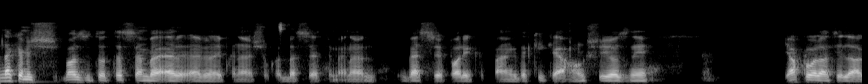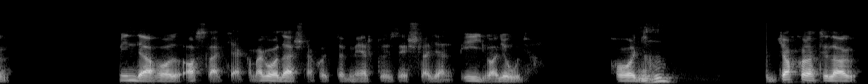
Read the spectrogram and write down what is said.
Nekem is az jutott eszembe, erről, egyébként nagyon sokat beszéltünk, meg nagyon beszél parikpánk, de ki kell hangsúlyozni, gyakorlatilag mindenhol azt látják a megoldásnak, hogy több mérkőzés legyen, így vagy úgy. Hogy uh-huh. gyakorlatilag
